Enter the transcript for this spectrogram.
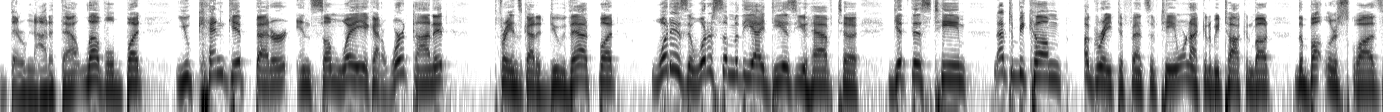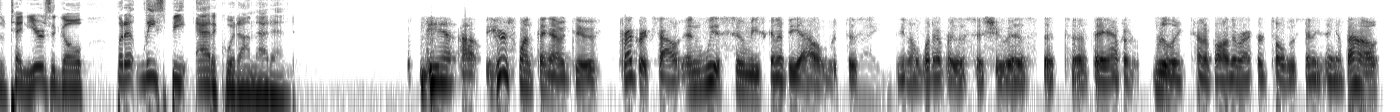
they're not at that level. But you can get better in some way. You got to work on it. Fran's got to do that. But what is it? What are some of the ideas you have to get this team not to become a great defensive team? We're not going to be talking about the Butler squads of 10 years ago, but at least be adequate on that end. Yeah, uh, here's one thing I would do. If Fredrick's out, and we assume he's going to be out with this, you know, whatever this issue is that uh, they haven't really kind of on the record told us anything about.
